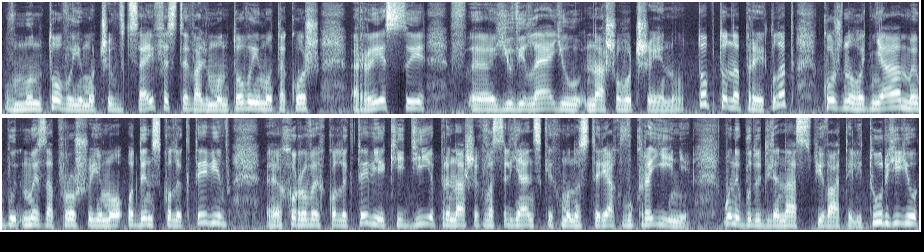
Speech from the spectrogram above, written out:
вмонтовуємо, чи в цей фестиваль вмонтовуємо також риси е, ювілею нашого чину. Тобто, наприклад, кожного дня ми, ми запрошуємо один з колективів, е, хорових колективів, який діє при наших васильянських монастирях в Україні. Вони будуть для нас співати літургію,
